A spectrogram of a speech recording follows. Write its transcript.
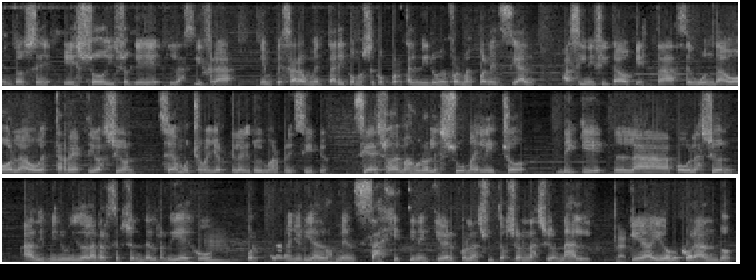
Entonces eso hizo que la cifra empezara a aumentar y como se comporta el virus en forma exponencial, ha significado que esta segunda ola o esta reactivación sea mucho mayor que la que tuvimos al principio. Si a eso además uno le suma el hecho de que la población ha disminuido la percepción del riesgo, mm. porque la mayoría de los mensajes tienen que ver con la situación nacional, que ha ido mejorando,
